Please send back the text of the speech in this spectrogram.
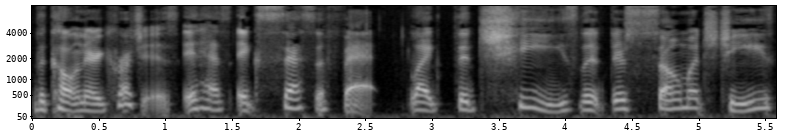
the culinary crutches. It has excessive fat. Like the cheese, there's so much cheese.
